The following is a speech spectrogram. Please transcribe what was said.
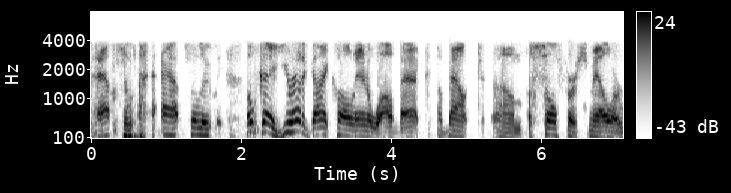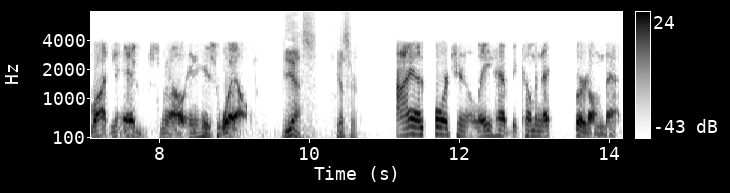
Absolutely. Absolutely. Okay, you had a guy call in a while back about um, a sulfur smell or rotten egg smell in his well. Yes. Yes, sir. I unfortunately have become an expert on that.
